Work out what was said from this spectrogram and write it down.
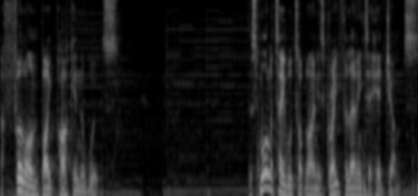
A full on bike park in the woods. The smaller tabletop line is great for learning to hit jumps.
